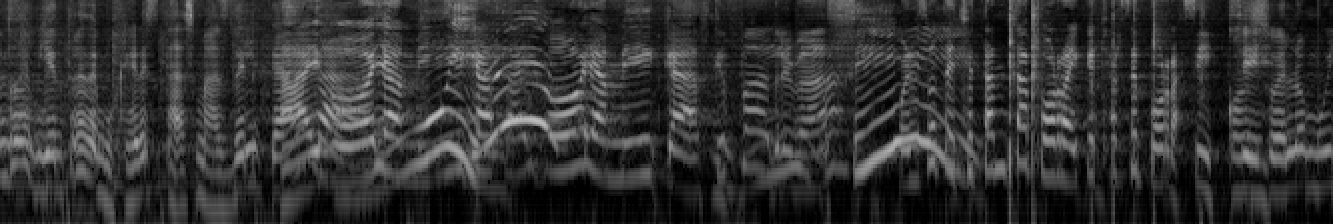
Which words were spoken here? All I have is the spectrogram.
Hablando de vientre de mujer, estás más delgada. Ay, voy, amigas, ay, voy, amigas. Qué padre, ¿va? Sí. Por eso te eché tanta porra, hay que echarse porra, sí. Consuelo muy...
